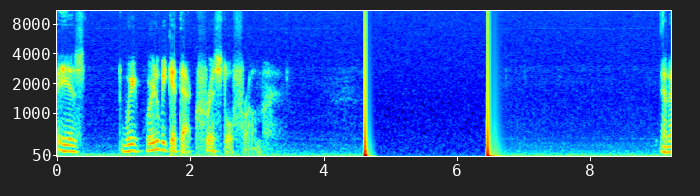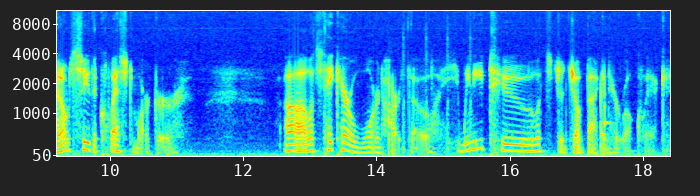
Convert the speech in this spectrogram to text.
is... We, where do we get that crystal from? And I don't see the quest marker. Uh, let's take care of Wornhardt, though. We need to... Let's just jump back in here real quick.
